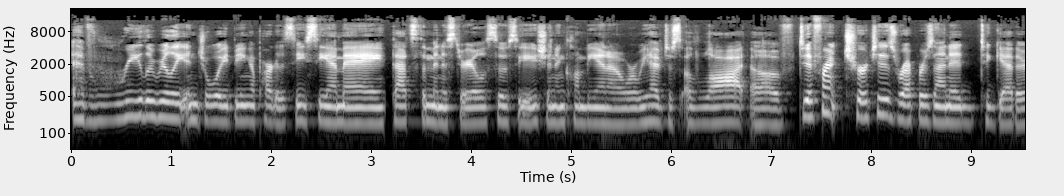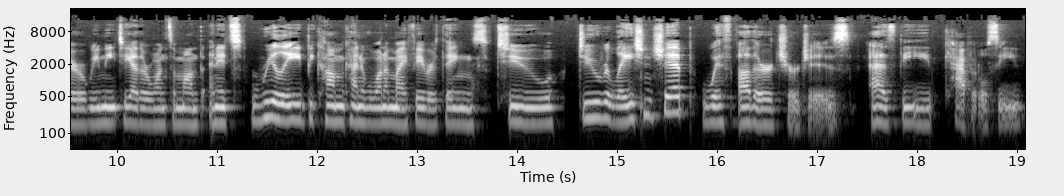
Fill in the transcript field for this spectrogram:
have really, really enjoyed being a part of the CCMA. That's the Ministerial Association in Columbiana, where we have just a lot of different churches represented together. We meet together once a month, and it's really become kind of one of my favorite things to do relationship with other churches as the capital C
